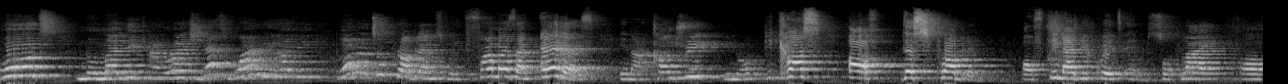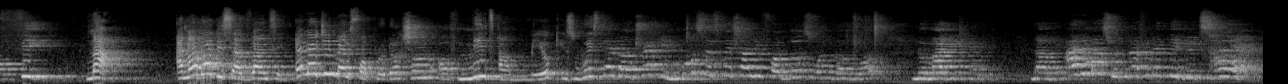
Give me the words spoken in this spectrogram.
both nomadic and ranching. That's why we're having one or two problems with farmers and herders in our country, you know, because of this problem of inadequate um, supply of feed. Now, another disadvantage, energy meant for production of meat and milk is wasted on trekking, most especially for those ones on what? Nomadic health. Now, the animals will definitely be tired,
